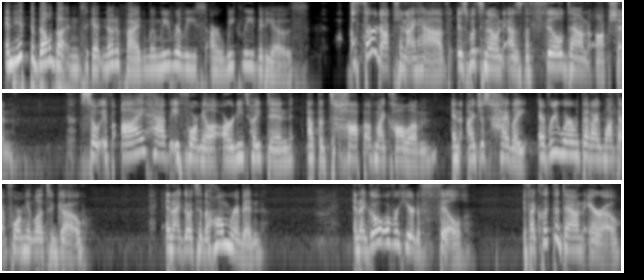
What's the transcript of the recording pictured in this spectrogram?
and hit the bell button to get notified when we release our weekly videos. A third option I have is what's known as the fill down option. So if I have a formula already typed in at the top of my column and I just highlight everywhere that I want that formula to go, and I go to the home ribbon and I go over here to fill, if I click the down arrow,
